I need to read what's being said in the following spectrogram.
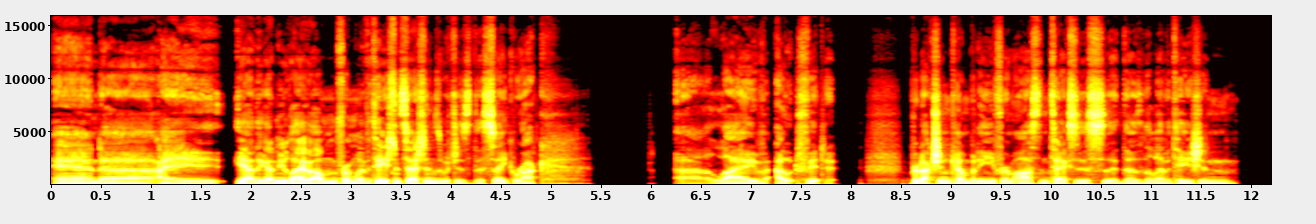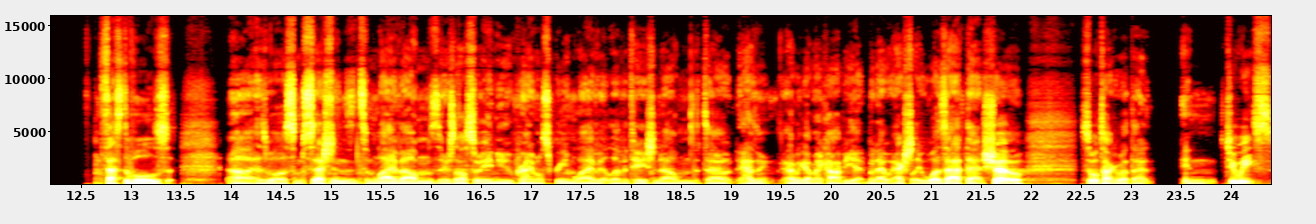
And uh, I, yeah, they got a new live album from Levitation Sessions, which is the psych rock uh, live outfit production company from Austin, Texas, that does the Levitation festivals, uh, as well as some sessions and some live albums. There's also a new Primal Scream live at Levitation album that's out. It hasn't I haven't got my copy yet, but I actually was at that show, so we'll talk about that in two weeks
